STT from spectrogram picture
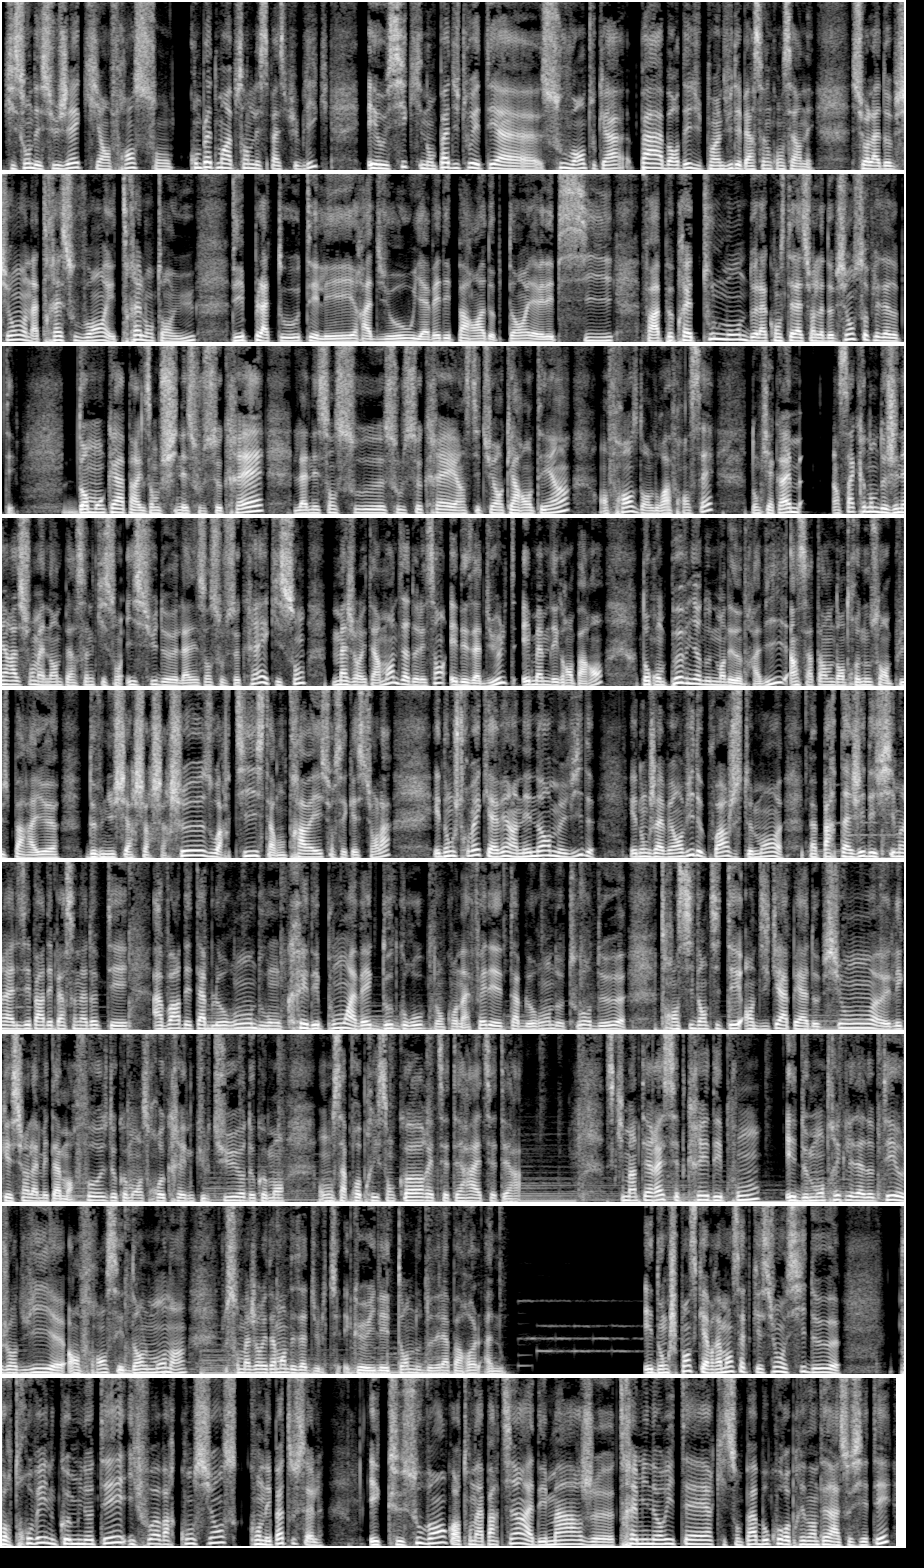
qui sont des sujets qui, en France, sont complètement absents de l'espace public et aussi qui n'ont pas du tout été, euh, souvent en tout cas, pas abordés du point de vue des personnes concernées. Sur l'adoption, on a très souvent et très longtemps eu des plateaux télé, radio, où il y avait des parents adoptants, il y avait des psys, enfin à peu près tout le monde de la constellation de l'adoption, sauf les adoptés. Dans mon cas, par exemple, je suis née sous le secret. La naissance sous, sous le secret est instituée en 41 en France, dans le droit français. Donc il y a quand même un sacré nombre de générations maintenant de personnes qui sont issues de la naissance sous le secret et qui sont majoritairement des adolescents et des adultes et même des grands-parents. Donc on peut venir nous demander notre avis. Un certain nombre d'entre nous sont en plus par ailleurs devenus chercheurs, chercheuses ou artistes, avons travaillé sur ces questions-là. Et donc je trouvais qu'il y avait un énorme vide. Et donc j'avais envie de pouvoir justement bah, partager des films réalisés par des personnes adoptées, avoir des tables rondes où on crée des ponts avec d'autres groupes. Donc on a fait des tables rondes autour de euh, transidentité, handicap et adoption, euh, les questions de la métamorphose, de comment on se recrée une culture de comment on s'approprie son corps, etc., etc. Ce qui m'intéresse, c'est de créer des ponts et de montrer que les adoptés aujourd'hui euh, en France et dans le monde hein, sont majoritairement des adultes et qu'il est temps de nous donner la parole à nous. Et donc je pense qu'il y a vraiment cette question aussi de pour trouver une communauté, il faut avoir conscience qu'on n'est pas tout seul. Et que souvent, quand on appartient à des marges euh, très minoritaires, qui sont pas beaucoup représentées dans la société,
